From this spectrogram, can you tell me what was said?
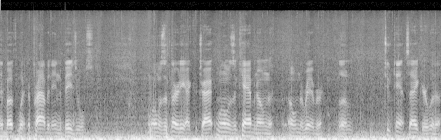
they both went to private individuals. One was a 30 acre tract, one was a cabin on the on the river, a little two tenths acre with a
